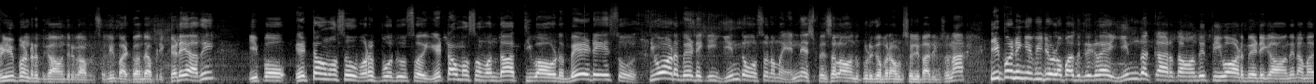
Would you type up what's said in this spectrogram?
ரிவ்யூ பண்ணுறதுக்காக வந்திருக்கோம் அப்படின்னு சொல்லி பட் வந்து அப்படி கிடையாது. இப்போது எட்டாம் மாதம் வரப்போகுது. ஸோ எட்டாம் மாதம் வந்தால் திவாவோட பேர்டே ஸோ திவாவோட பேர்டேக்கு இந்த வருஷம் நம்ம என்ன ஸ்பெஷலாக வந்து கொடுக்க போகிறோம் அப்படின்னு சொல்லி பார்த்தீங்கன்னா இப்போ நீங்கள் வீடியோவில் பார்த்துட்டு இருக்கிற இந்த கார் தான் வந்து திவாவோட பேர்டேக்காக வந்து நம்ம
